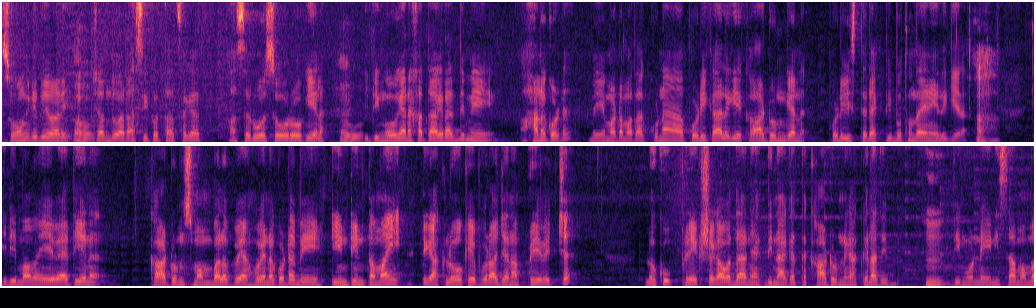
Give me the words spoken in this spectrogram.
සෝංක තිවරි. චන්දුව රසිපත් අත්සගත් අසරුව සෝරෝ කියලා. ඉතින් ඕ ගැන කතා කරද්ද මේ අහනකොට මේ මට මතක් වුණා පොඩිකාලගේ කාටුන් ගැන පොඩි විස්තරයක් තිබ හොඳයි නේද කියලා ඉති මම ඒවැ තියෙන කාටුන්ස් මම්බලපයන් හොයනකොට මේ ටින්ටින් තමයි ටිකක් ලෝකය පුරා ජනප්‍රිය වෙච්ච ලොකු ප්‍රේක්ෂ අවධානයක් දිනාගත්ත කාටුන් එකක් වෙලා තිබ. තින් ඔන්න එනිසා මම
